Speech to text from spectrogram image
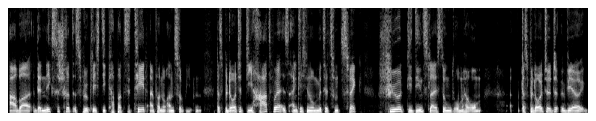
aber der nächste Schritt ist wirklich, die Kapazität einfach nur anzubieten. Das bedeutet, die Hardware ist eigentlich nur Mittel zum Zweck für die Dienstleistungen drumherum. Das bedeutet, wir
